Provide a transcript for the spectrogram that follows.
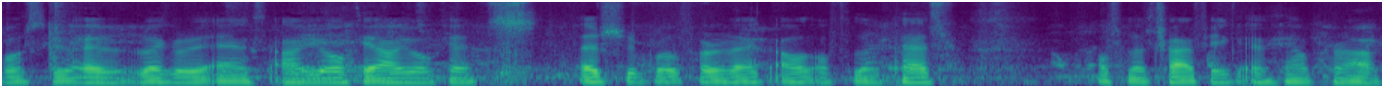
mosque and regularly asked, Are you okay? Are you okay? As she moved her leg out of the path of the traffic and helped her out.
